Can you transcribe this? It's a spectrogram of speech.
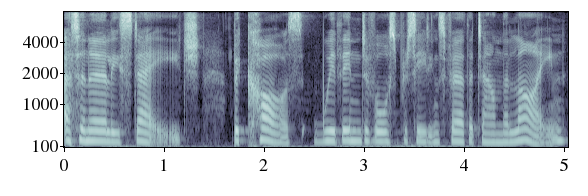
at an early stage because within divorce proceedings further down the line,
